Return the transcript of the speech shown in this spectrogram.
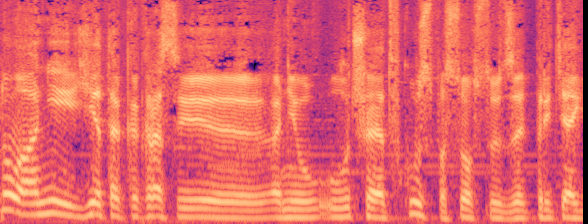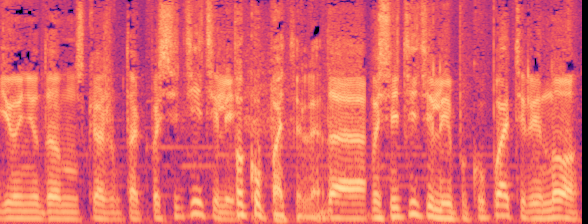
Ну, они, ЕТА как раз и они улучшают вкус, способствуют притягиванию, там, скажем так, посетителей. покупателя. Да, посетителей и покупателей, но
